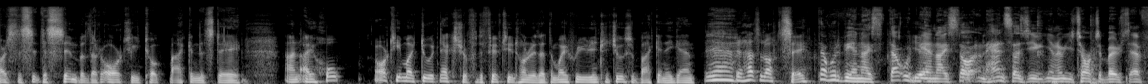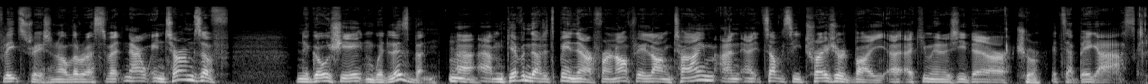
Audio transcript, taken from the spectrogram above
or it's the, the symbol that RT took back in its day. And I hope RT might do it next year for the 1500, that they might reintroduce it back in again. Yeah. It has a lot to say. That would be a nice. That would be a nice thought, and hence, as you you know, you talked about uh, Fleet Street and all the rest of it. Now, in terms of negotiating with Lisbon, Mm. uh, um, given that it's been there for an awfully long time and it's obviously treasured by a, a community there, Sure. it's a big ask.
